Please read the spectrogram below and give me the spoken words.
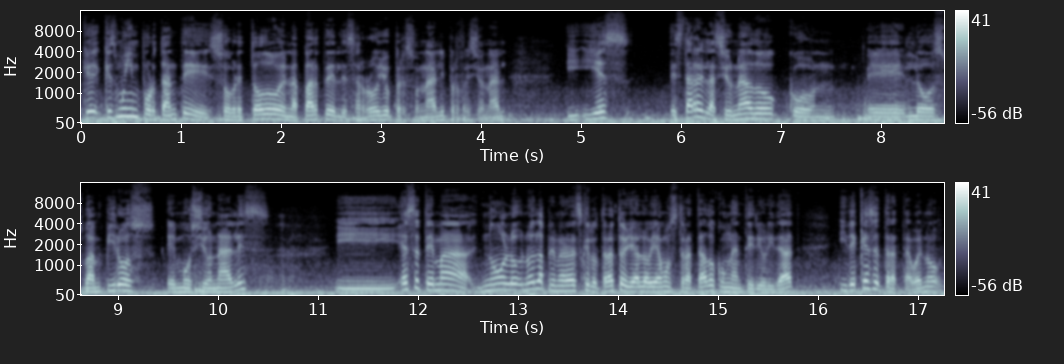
que, es muy importante, sobre todo en la parte del desarrollo personal y profesional, y, es está relacionado con eh, los vampiros emocionales. Y este tema no es la primera vez que lo trato, ya lo habíamos tratado con anterioridad. ¿Y de qué se trata? Bueno,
